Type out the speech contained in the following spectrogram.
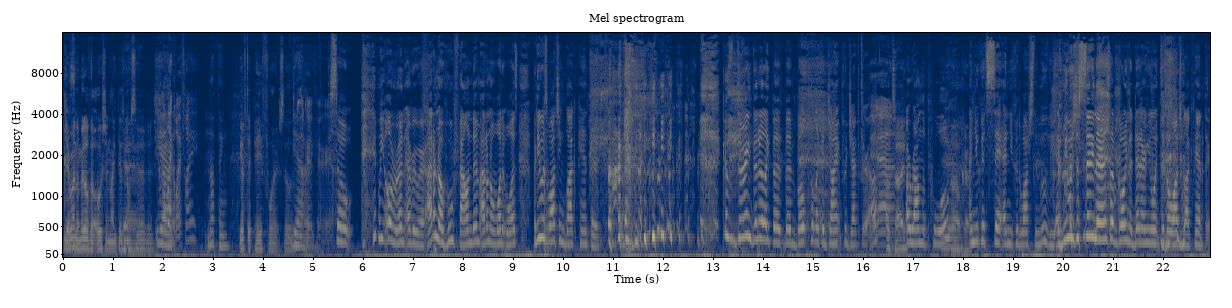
Yeah, we're in the middle of the ocean. Like, there's Yeah, no service. You Yeah. have like Wi-Fi? Nothing. You have to pay for it. So Yeah. Okay, fair. Yeah. So we all run everywhere. I don't know who found him. I don't know what it was, but he was watching Black Panther. Because during dinner, like the the boat put like a giant projector up yeah. Outside. around the pool. Yeah. Oh, okay. and you could sit and you could watch the movie. And he was just sitting there instead of going to dinner. He went to go watch Black Panther.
